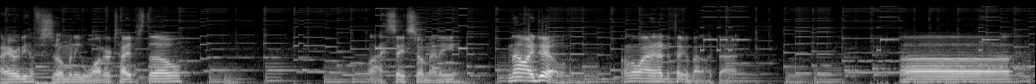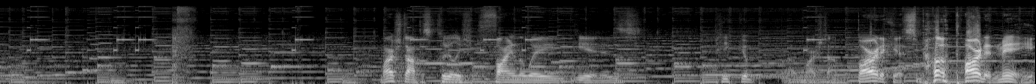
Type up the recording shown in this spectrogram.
I already have so many water types, though. Well, I say so many. No, I do don't know why I had to think about it like that. Uh... Marshtomp is clearly fine the way he is. Pika... Uh, Marshtomp. Bardicus. Pardon me.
